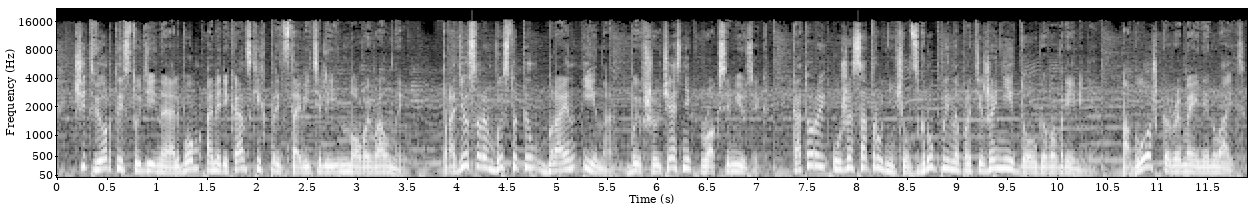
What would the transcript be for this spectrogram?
— четвертый студийный альбом американских представителей новой волны. Продюсером выступил Брайан Ина, бывший участник Roxy Music, который уже сотрудничал с группой на протяжении долгого времени. Обложка Remain in Light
